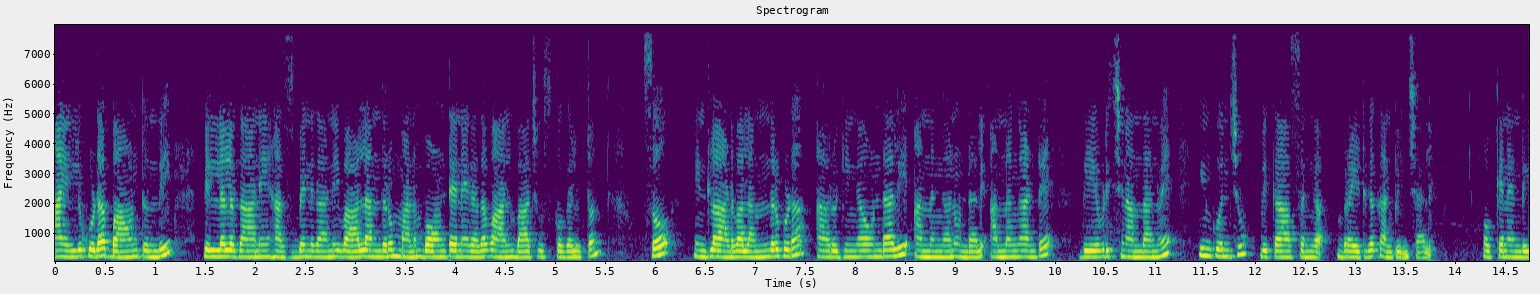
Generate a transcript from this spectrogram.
ఆ ఇల్లు కూడా బాగుంటుంది. పిల్లలు కానీ హస్బెండ్ కానీ వాళ్ళందరూ మనం బాగుంటేనే కదా వాళ్ళని బాగా చూసుకోగలుగుతాం. సో ఇంట్లో ఆడవాళ్ళందరూ కూడా ఆరోగ్యంగా ఉండాలి అందంగానే ఉండాలి. అందంగా అంటే దేవుడిచ్చిన అందాన్నే ఇంకొంచెం వికాసంగా బ్రైట్గా కనిపించాలి. ఓకేనండి.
